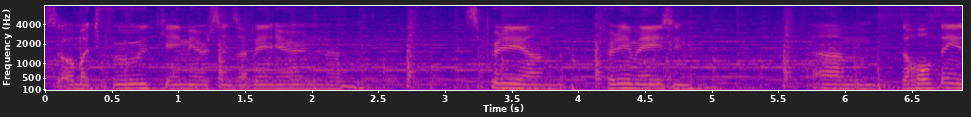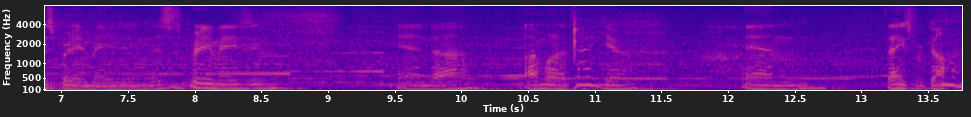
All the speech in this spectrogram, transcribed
So much food came here since I've been here, and um, it's pretty, um, pretty amazing. Um, the whole thing is pretty amazing. This is pretty amazing, and uh, I want to thank you, and thanks for coming.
